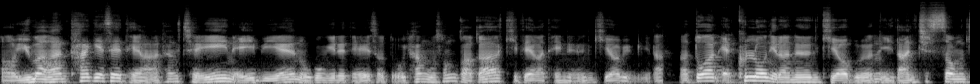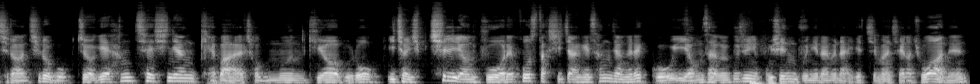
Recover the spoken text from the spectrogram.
어, 유망한 타겟에 대한 항체인 ABN501에 대해서도 향후 성과가 기대가 되는 기업입니다. 아, 또한 에클론이라는 기업은 이 난치성 질환 치료 목적의 항체 신약 개발 전문 기업으로 2017년 9월에 코스닥 시장에 상장을 했고 이 영상을 꾸준히 보신 분이라면 알겠지만 제가 좋아하는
